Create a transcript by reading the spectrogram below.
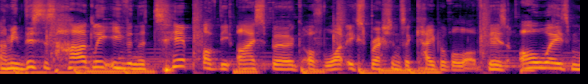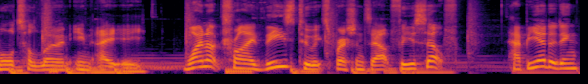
I mean, this is hardly even the tip of the iceberg of what expressions are capable of. There's always more to learn in AE. Why not try these two expressions out for yourself? Happy editing!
